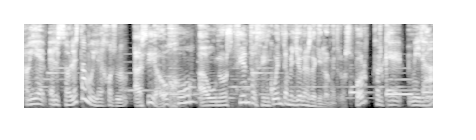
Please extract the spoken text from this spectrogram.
Oye, el sol está muy lejos, ¿no? Así a ojo, a unos 150 millones de kilómetros. ¿Por? Porque, mira.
